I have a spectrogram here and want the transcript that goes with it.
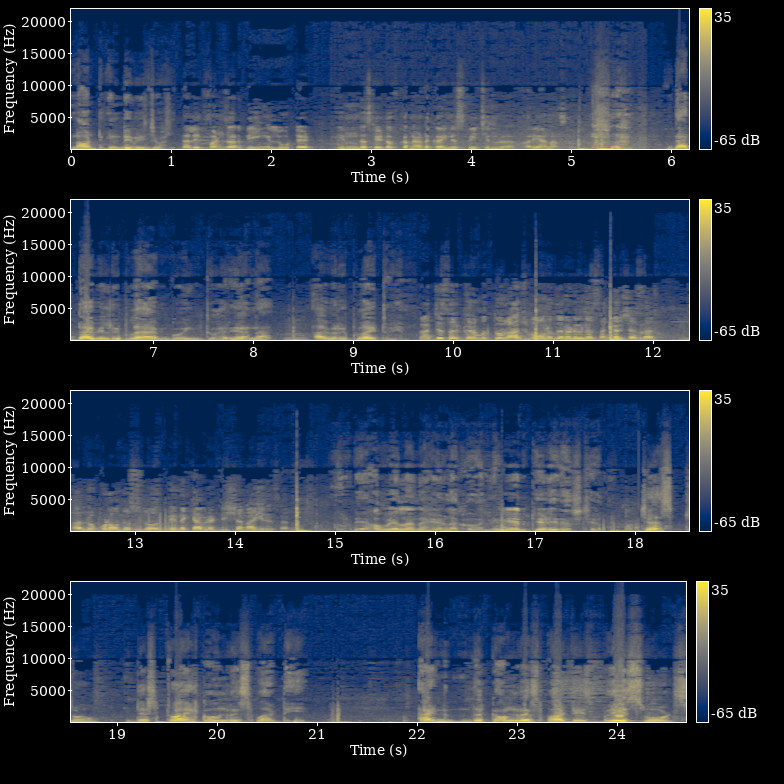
not individual. Dalit funds are being looted in the state of Karnataka in a speech in Haryana, sir. That I will reply. I am going to Haryana. I will reply to him. ರಾಜ್ಯ ಸರ್ಕಾರ ಮತ್ತು ರಾಜಭವನದ ನಡುವಿನ ಸಂಘರ್ಷ ಸರ್ ಅಲ್ಲೂ ಕೂಡ ಒಂದಷ್ಟು ನಿನ್ನೆ ಕ್ಯಾಬಿನೆಟ್ ಡಿಸಿಷನ್ ಆಗಿದೆ ಸರ್ ನೋಡಿ, ಅವೆಲ್ಲನ ಹೇಳಕ್ ಹೋಗಲ್ಲ ನೀವೇನ್ ಕೇಳಿದ್ರೆ ಅಷ್ಟೇ just to destroy Congress party and the Congress parties base votes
